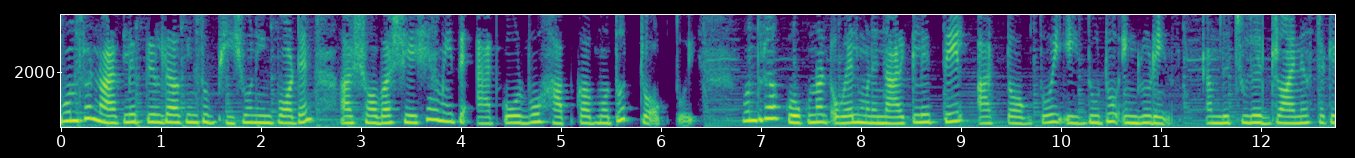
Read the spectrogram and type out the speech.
বন্ধুরা, নারকেলের তেল দেওয়া কিন্তু ভীষণ ইম্পর্টেন্ট আর সবার শেষে আমি এতে অ্যাড করব হাফ কাপ মতো টক দই। বন্ধুরা কোকোনাট অয়েল মানে নারকেলের তেল আর টক দই, এই দুটো ইনগ্রিডিয়েন্টস আমাদের চুলের ড্রাইনেসটাকে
